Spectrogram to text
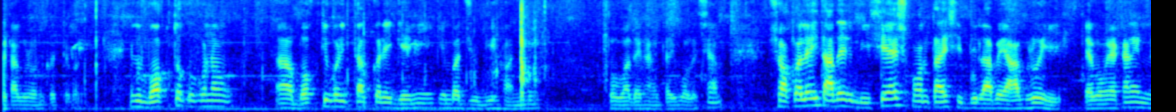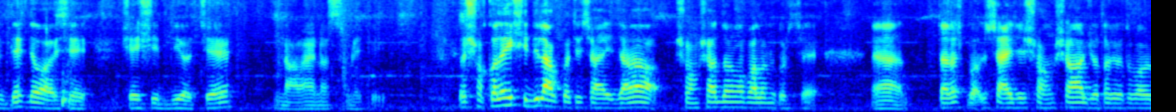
সেটা গ্রহণ করতে পারে। কিন্তু ভক্ত কখনো ভক্তি পরিত্যাগ করে জ্ঞানী কিংবা যুগী হননি। প্রবাদ এখানে তাই বলেছেন। সকলেই তাদের বিশেষ পন্থায় সিদ্ধি লাভে আগ্রহী এবং এখানে নির্দেশ দেওয়া হয়েছে, সেই সিদ্ধি হচ্ছে নারায়ণ স্মৃতি। তো সকলেই সিদ্ধি লাভ করতে চায়, যারা সংসার ধর্ম পালন করছে তারা চায় যে সংসার যথাযথভাবে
